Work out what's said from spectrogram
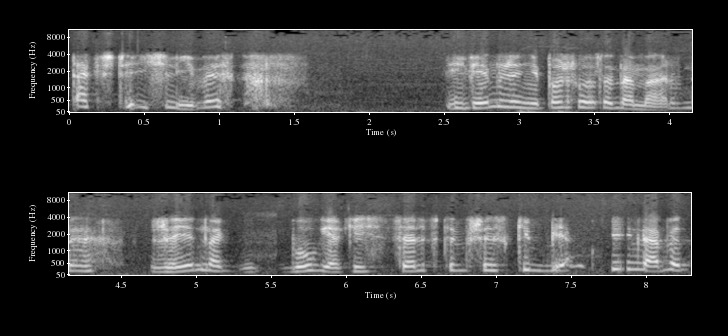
tak szczęśliwy. I wiem, że nie poszło to na marne, że jednak Bóg jakiś cel w tym wszystkim miał. I nawet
